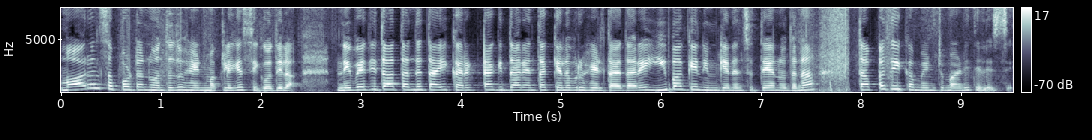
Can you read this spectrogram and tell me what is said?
ಮಾರಲ್ ಸಪೋರ್ಟ್ ಅನ್ನುವಂಥದ್ದು ಹೆಣ್ಮಕ್ಳಿಗೆ ಸಿಗೋದಿಲ್ಲ. ನಿವೇದಿತಾ ತಂದೆ, ತಾಯಿ ಕರೆಕ್ಟ್ ಆಗಿದ್ದಾರೆ ಅಂತ ಕೆಲವರು ಹೇಳ್ತಾ ಇದ್ದಾರೆ. ಈ ಬಗ್ಗೆ ನಿಮ್ಗೆ ಏನನ್ಸುತ್ತೆ ಅನ್ನೋದನ್ನ ತಪ್ಪದೇ ಕಮೆಂಟ್ ಮಾಡಿ ತಿಳಿಸಿ.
